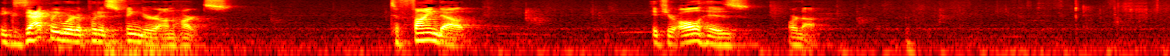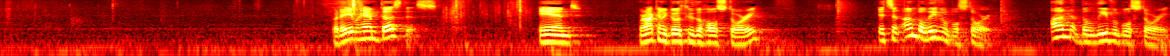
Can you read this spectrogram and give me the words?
exactly where to put his finger on hearts to find out if you're all his or not. But Abraham does this. And we're not going to go through the whole story. It's an unbelievable story. Unbelievable story.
